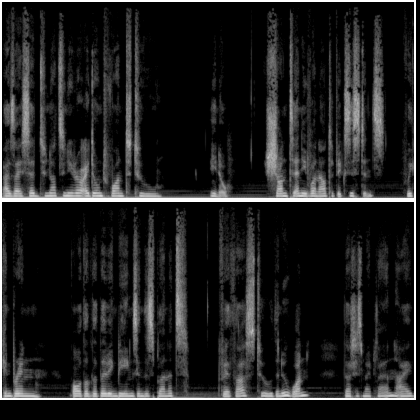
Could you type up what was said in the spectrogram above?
As I said to Natsuniro, I don't want to, you know, shunt anyone out of existence. We can bring all the living beings in this planet with us to the new one, that is my plan. I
